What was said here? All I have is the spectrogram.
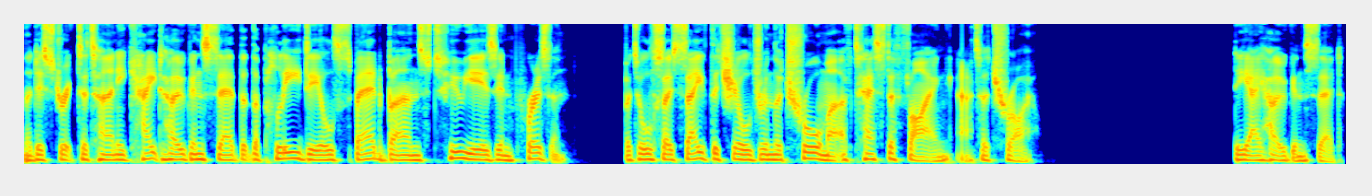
The district attorney Kate Hogan said that the plea deal spared Burns two years in prison, but also saved the children the trauma of testifying at a trial. DA Hogan said,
